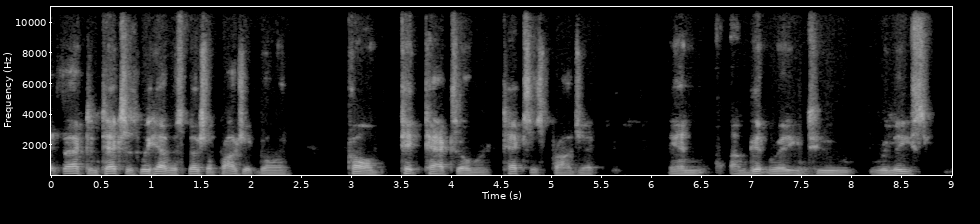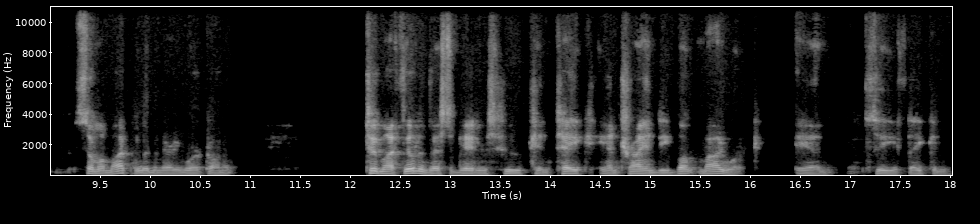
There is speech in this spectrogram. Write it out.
In fact, in Texas, we have a special project going called Tic Tacs Over Texas Project. And I'm getting ready to release some of my preliminary work on it to my field investigators who can take and try and debunk my work and see if they can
